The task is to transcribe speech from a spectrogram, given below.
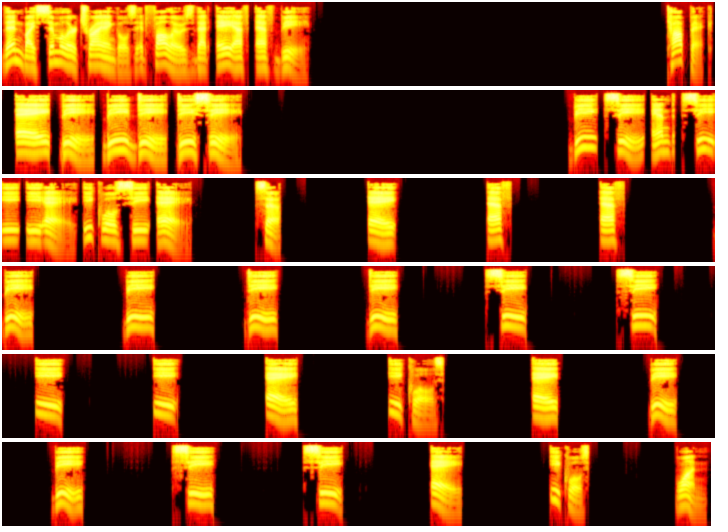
Then by similar triangles it follows that, AF, FB Topic A, B, B, D, DC B, C, and C E E A equals C A so A F F B B D D C C E E A equals A B B C C A equals one.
